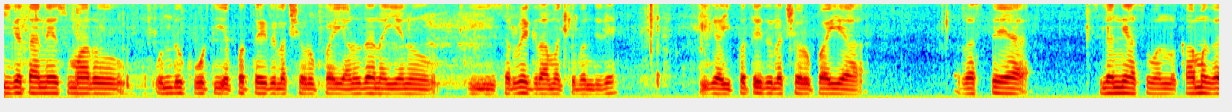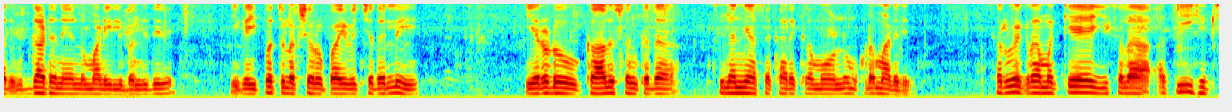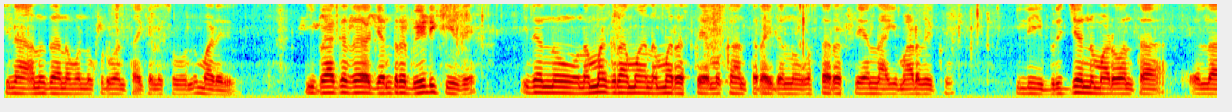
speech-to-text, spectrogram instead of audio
ಈಗ ತಾನೇ ಸುಮಾರು ಒಂದು ಕೋಟಿ ಎಪ್ಪತ್ತೈದು ಲಕ್ಷ ರೂಪಾಯಿ ಅನುದಾನ ಏನು ಈ ಸರ್ವೆ ಗ್ರಾಮಕ್ಕೆ ಬಂದಿದೆ. ಈಗ ಇಪ್ಪತ್ತೈದು ಲಕ್ಷ ರೂಪಾಯಿಯ ರಸ್ತೆಯ ಶಿಲಾನ್ಯಾಸವನ್ನು ಕಾಮಗಾರಿ ಉದ್ಘಾಟನೆಯನ್ನು ಮಾಡಿ ಇಲ್ಲಿ ಬಂದಿದ್ದೀವಿ. ಈಗ ಇಪ್ಪತ್ತು ಲಕ್ಷ ರೂಪಾಯಿ ವೆಚ್ಚದಲ್ಲಿ ಎರಡು ಕಾಲು ಸಂಕದ ಶಿಲಾನ್ಯಾಸ ಕಾರ್ಯಕ್ರಮವನ್ನು ಕೂಡ ಮಾಡಿದೆವು ಸರ್ವೆ ಗ್ರಾಮಕ್ಕೆ ಈ ಸಲ ಅತಿ ಹೆಚ್ಚಿನ ಅನುದಾನವನ್ನು ಕೊಡುವಂಥ ಕೆಲಸವನ್ನು ಮಾಡಿದೆವು ಈ ಭಾಗದ ಜನರ ಬೇಡಿಕೆ ಇದೆ. ಇದನ್ನು ನಮ್ಮ ಗ್ರಾಮ, ನಮ್ಮ ರಸ್ತೆಯ ಮುಖಾಂತರ ಇದನ್ನು ಹೊಸ ರಸ್ತೆಯನ್ನಾಗಿ ಮಾಡಬೇಕು. ಇಲ್ಲಿ ಬ್ರಿಡ್ಜನ್ನು ಮಾಡುವಂಥ ಎಲ್ಲ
